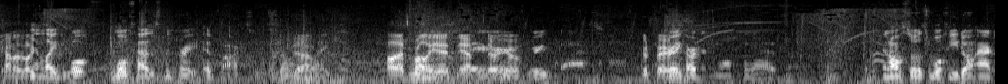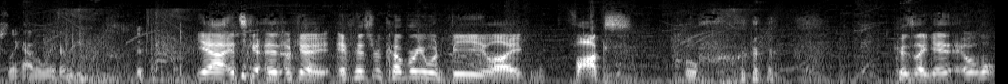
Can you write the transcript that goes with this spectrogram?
kind of like, and like Wolf, Wolf has the great hitboxes. So Yeah. like oh, that's probably it. Very, there we go. Very fast. Good fair. Very hard to block for that. And also, as Wolf, you don't actually have a way to read. Yeah, it's it- okay. If his recovery would be like Fox, oof. Because like it, it-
